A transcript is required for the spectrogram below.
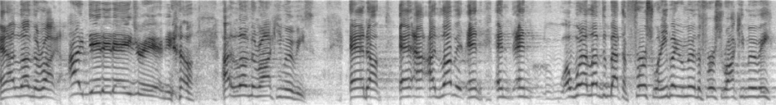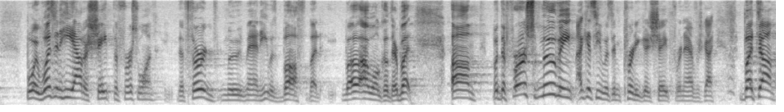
And I love the Rock. I did it, Adrian. You know, I love the Rocky movies, and uh, and I love it. And and and what I loved about the first one. Anybody remember the first Rocky movie? Boy, wasn't he out of shape the first one? The third movie, man, he was buff, but well, I won't go there. But um, but the first movie, I guess he was in pretty good shape for an average guy. But um,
